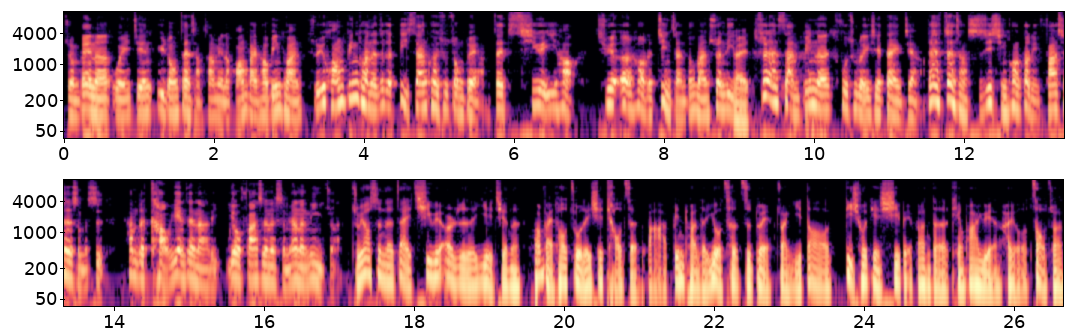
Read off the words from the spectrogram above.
准备呢围歼豫东战场上面的黄百韬兵团。属于黄兵团的这个第三快速纵队啊，在七月一号、七月二号的进展都蛮顺利的。对虽然伞兵呢付出了一些代价，但是战场实际情况到底发生了什么事？他们的考验在哪里？又发生了什么样的逆转？主要是呢，在七月二日的夜间呢，黄百韬做了一些调整，把兵团的右侧支队转移到地丘店西北方的田花园，还有赵庄。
